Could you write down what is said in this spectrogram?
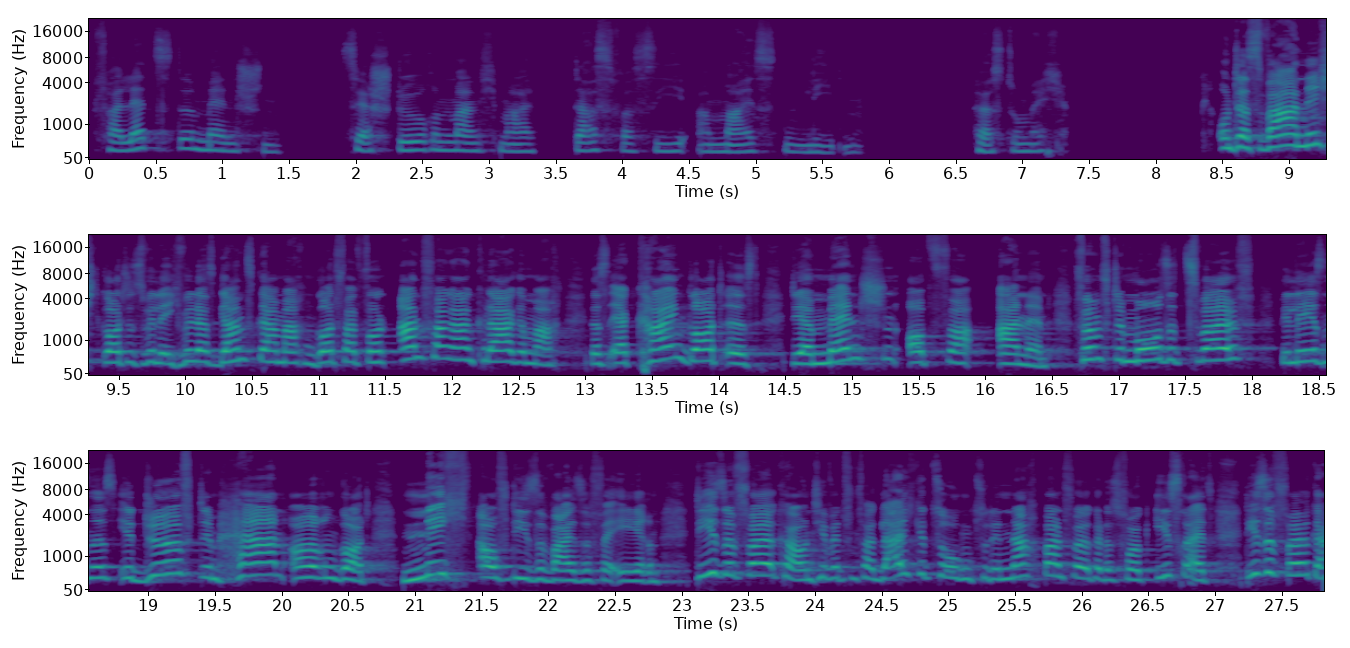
Verletzte Menschen zerstören manchmal das, was sie am meisten lieben. Hörst du mich? Und das war nicht Gottes Wille. Ich will das ganz klar machen. Gott hat von Anfang an klar gemacht, dass er kein Gott ist, der Menschenopfer annimmt. 5. Mose 12, wir lesen es, ihr dürft dem Herrn, euren Gott, nicht auf diese Weise verehren. Diese Völker, und hier wird ein Vergleich gezogen zu den Nachbarnvölkern des Volkes Israels, diese Völker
